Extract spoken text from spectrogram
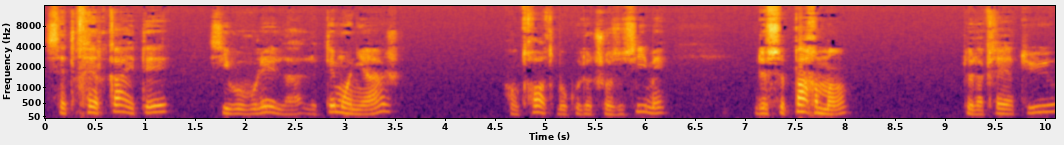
Cette khirka était, si vous voulez, le témoignage, entre autres beaucoup d'autres choses aussi, mais de ce parement de la créature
